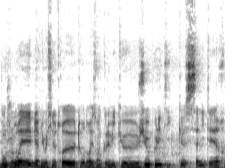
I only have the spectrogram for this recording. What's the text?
Bonjour et bienvenue voici notre tour d'horizon économique, euh, géopolitique, sanitaire,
